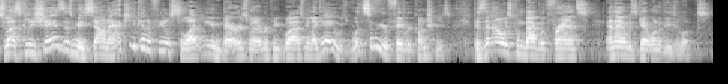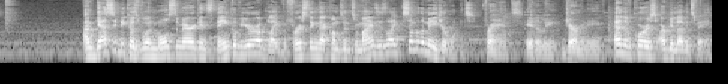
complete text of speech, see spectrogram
So as cliche as this may sound, I actually kind of feel slightly embarrassed whenever people ask me like, "Hey, what's some of your favorite countries?" Because then I always come back with France, and I always get one of these looks. I'm guessing because when most Americans think of Europe, like the first thing that comes into mind is like some of the major ones France, Italy, Germany, and of course our beloved Spain.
